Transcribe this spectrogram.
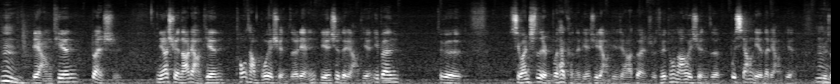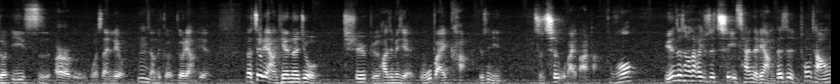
嗯，两天断食。你要选哪两天？通常不会选择连连续的两天，一般这个喜欢吃的人不太可能连续两天叫他断食，所以通常会选择不相连的两天，比如说一四二五或三六这样的隔隔两天。那这两天呢就。吃，比如他这边写五百卡，就是你只吃五百大卡哦。原则上大概就是吃一餐的量，但是通常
